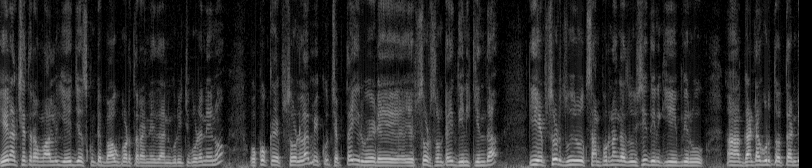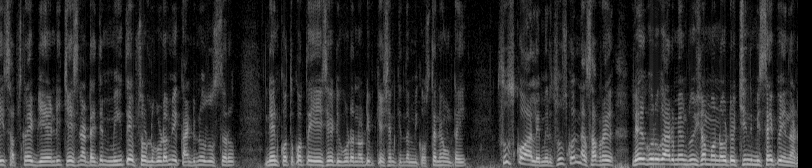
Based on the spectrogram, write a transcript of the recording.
ఏ నక్షత్రం వాళ్ళు ఏది చేసుకుంటే బాగుపడతారు అనే దాని గురించి కూడా నేను ఒక్కొక్క ఎపిసోడ్లో మీకు చెప్తా. ఇరవై ఏడు ఎపిసోడ్స్ ఉంటాయి దీని కింద. ఈ ఎపిసోడ్ చూ సంపూర్ణంగా చూసి దీనికి మీరు గంట గుర్తు వత్తండి సబ్స్క్రైబ్ చేయండి. చేసినట్టయితే మిగతా ఎపిసోడ్లు కూడా మీకు కంటిన్యూ చూస్తారు నేను కొత్త కొత్త వేసేటివి కూడా నోటిఫికేషన్ కింద మీకు వస్తూనే ఉంటాయి. చూసుకోవాలి. మీరు చూసుకొని నాకు సపరేట్ లేదు గురుగారు మేము చూసినాం మొన్న ఒకటి వచ్చింది మిస్ అయిపోయిందట.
